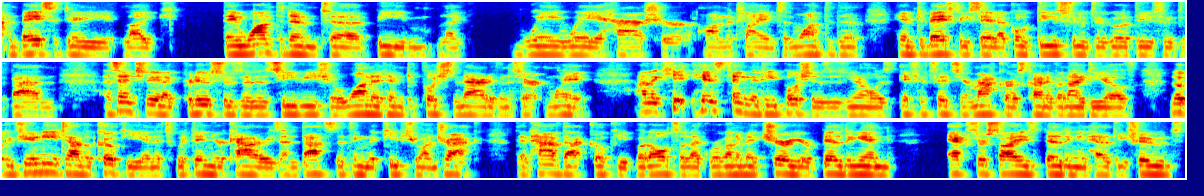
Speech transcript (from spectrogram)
and basically like they wanted him to be like way way harsher on the clients and wanted him, him to basically say like oh these foods are good these foods are bad. And essentially like producers of the tv show wanted him to push the narrative in a certain way. And like his thing that he pushes is you know is if it fits your macros kind of an idea of look if you need to have a cookie and it's within your calories and that's the thing that keeps you on track then have that cookie. But also like we're going to make sure you're building in exercise, building in healthy foods.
